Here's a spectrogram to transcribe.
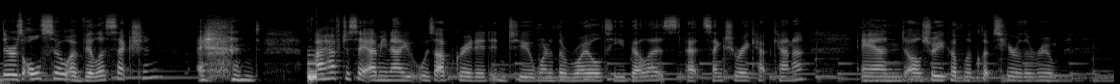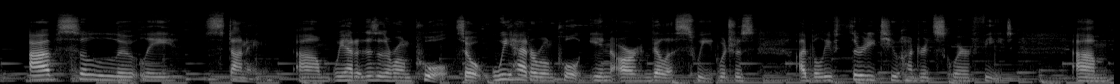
there's also a villa section and I have to say, I mean, I was upgraded into one of the royalty villas at Sanctuary Cap Cana and I'll show you a couple of clips here of the room. Absolutely stunning. Um, we had, a, this is our own pool. So we had our own pool in our villa suite, which was, I believe, 3,200 square feet. Um,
